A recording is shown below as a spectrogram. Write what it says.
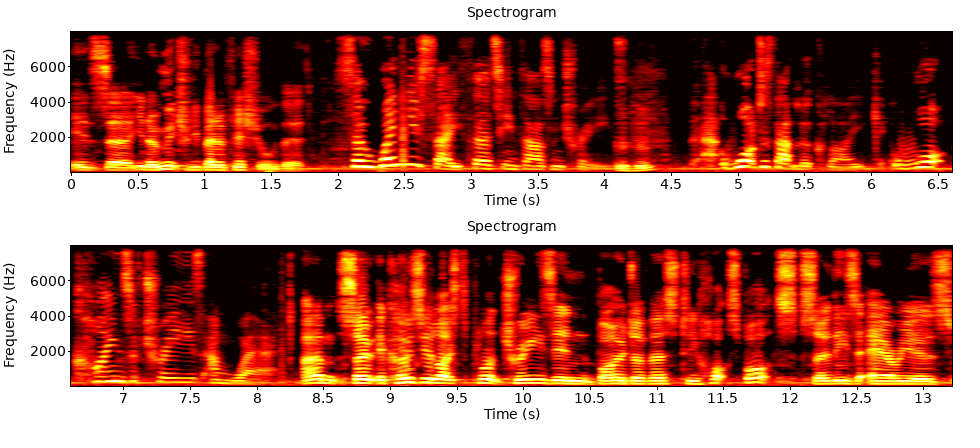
it's uh, you know mutually beneficial. The So when you say 13,000 trees, Mm-hmm. What does that look like? What kinds of trees and where? Um, so Ecosia likes to plant trees in biodiversity hotspots. So these are areas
